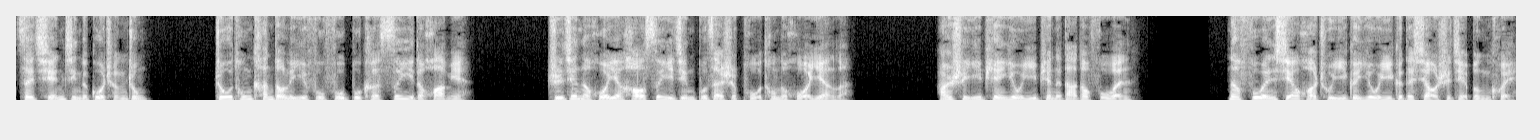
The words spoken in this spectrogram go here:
在前进的过程中，周通看到了一幅幅不可思议的画面。只见那火焰好似已经不再是普通的火焰了，而是一片又一片的大道符文。那符文显化出一个又一个的小世界崩溃，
